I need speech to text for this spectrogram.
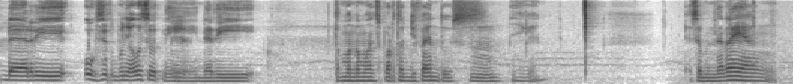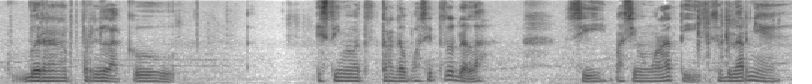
dari usut punya usut nih dari teman-teman supporter Juventus, ya kan? Sebenarnya yang berperilaku istimewa terhadap wasit itu adalah si Massimo Moratti sebenarnya.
